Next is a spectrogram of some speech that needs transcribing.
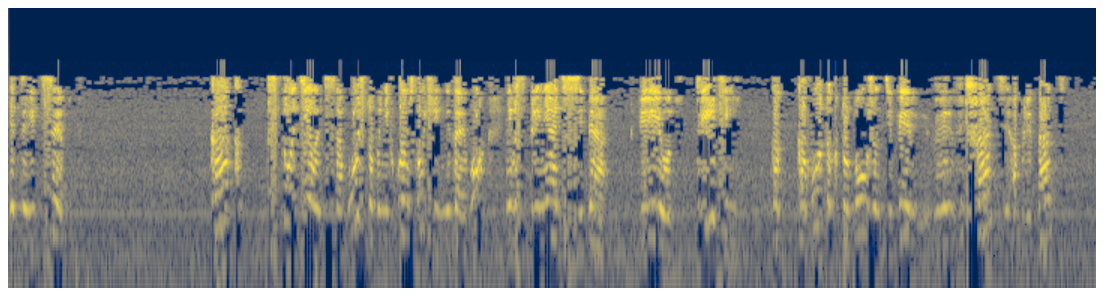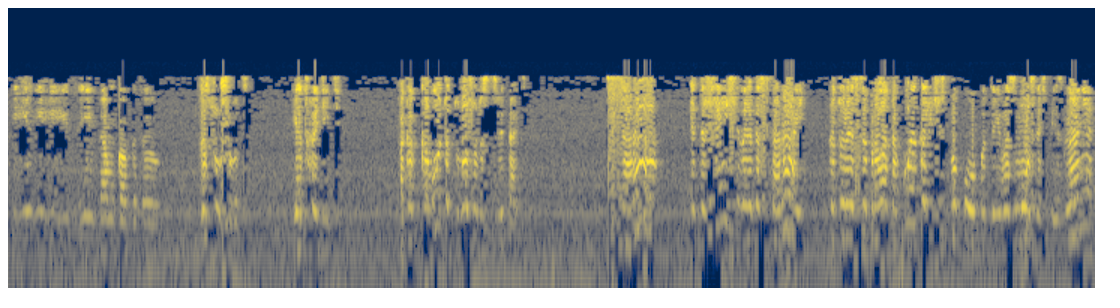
это рецепт. Как что делать с собой, чтобы ни в коем случае, не дай бог, не воспринять себя в период третий как кого-то, кто должен теперь решать, оплетать и, и, и, и там как это засушиваться и отходить, а как кого-то, кто должен расцветать. Сара – это женщина, это сарай, которая собрала такое количество опыта и возможностей и знания,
